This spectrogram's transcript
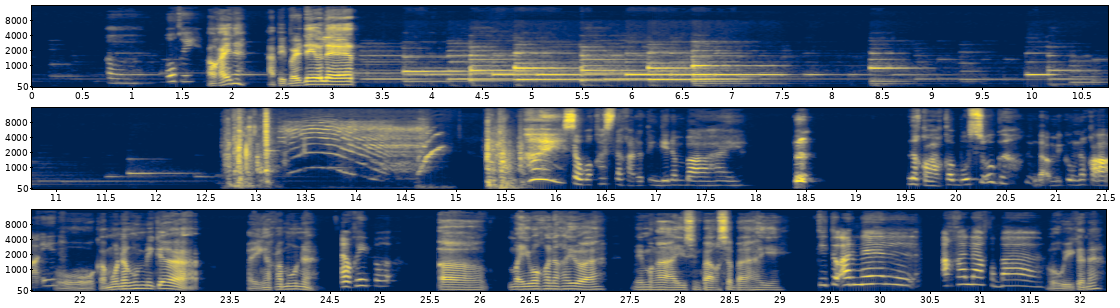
uh, okay. Okay na. Happy birthday ulit. Ay, sa wakas nakarating din ang bahay. Nakakabusog. Ang dami kong nakain. Oo, huwag ka munang humiga. Pahinga ka muna. Okay po. Ah, maiwan ko na kayo ah. May mga ayusin pa ako sa bahay eh. Tito Arnel, akala ko ba? Uwi ka na.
